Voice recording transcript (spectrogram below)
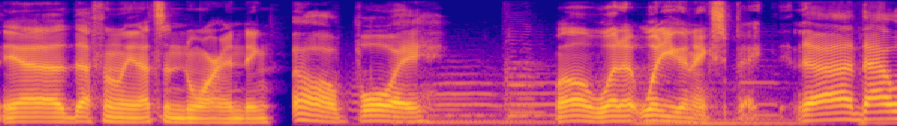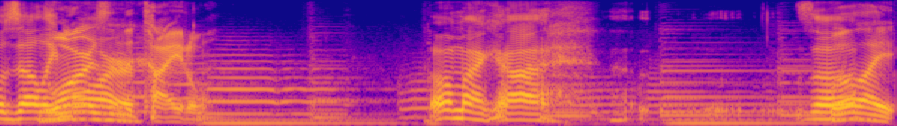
Yeah, definitely. That's a noir ending. Oh boy. Well, what what are you gonna expect? Yeah, that was Ellie Noir's Moore. in the title. oh my god. So well, I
